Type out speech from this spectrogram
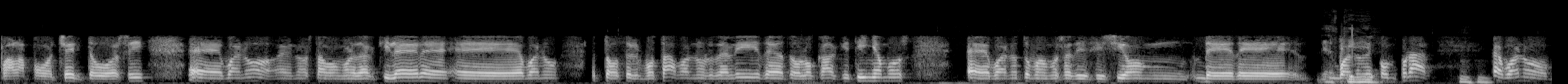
para 80 ou así, eh, bueno, eh, non estábamos de alquiler e, e bueno, entonces botábanos de ali, de, do local que tiñamos, eh, bueno, tomamos a decisión de, de, de bueno, de comprar. Uh -huh. e, bueno,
